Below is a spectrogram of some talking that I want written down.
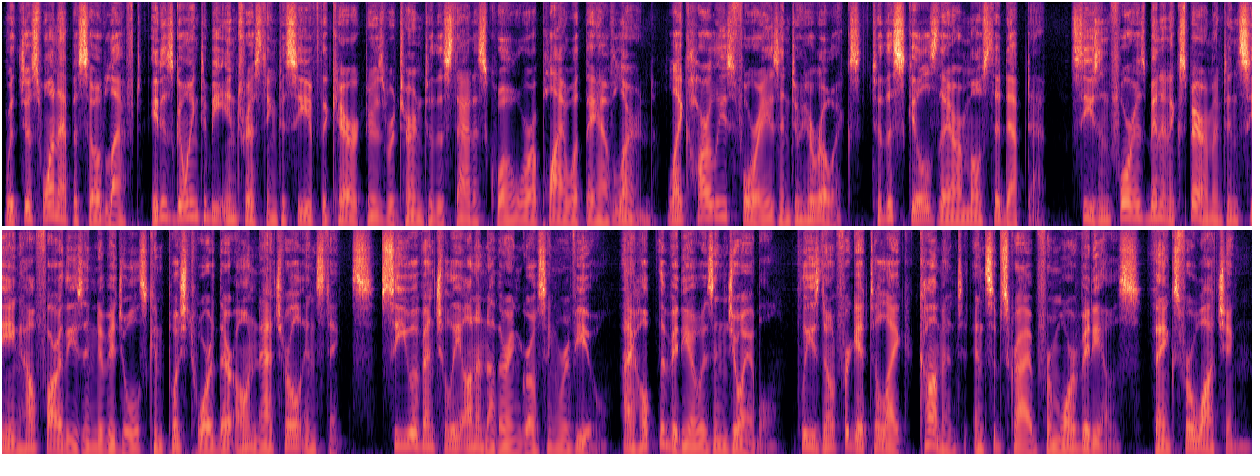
With just one episode left, it is going to be interesting to see if the characters return to the status quo or apply what they have learned, like Harley's forays into heroics, to the skills they are most adept at. Season 4 has been an experiment in seeing how far these individuals can push toward their own natural instincts. See you eventually on another engrossing review. I hope the video is enjoyable. Please don't forget to like, comment, and subscribe for more videos. Thanks for watching.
